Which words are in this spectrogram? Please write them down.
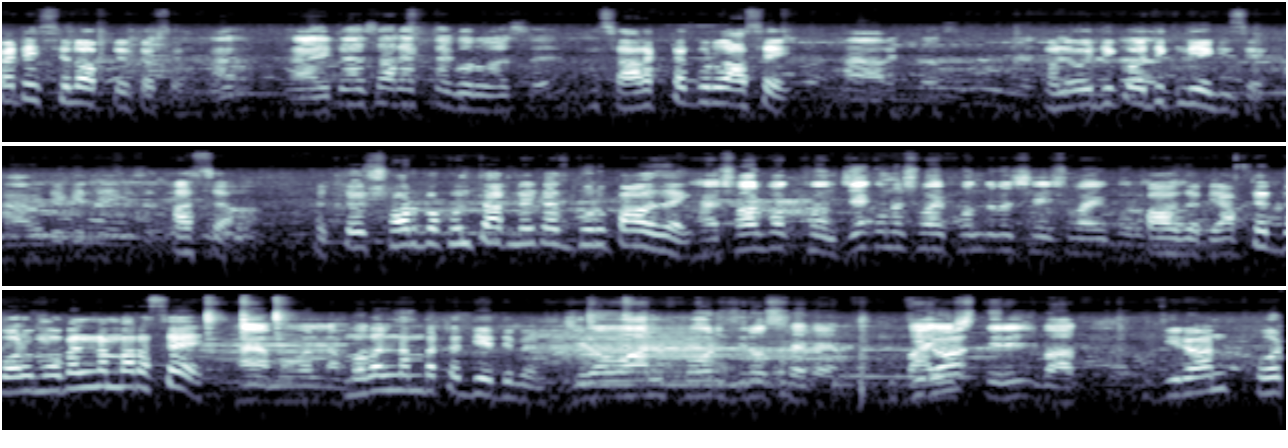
কয়টাই ছিল আপনার কাছে? হ্যাঁ হ্যাঁ এটা আছে আর একটা গরু আছে। আচ্ছা আর একটা গরু আছে? হ্যাঁ আরেকটা আছে। মানে ওইদিকে ওইদিক নিয়ে গেছে? হ্যাঁ ওইটাকে নিয়ে গেছে। আচ্ছা। তো সর্বক্ষণ তো আপনার কাছে গরু পাওয়া যায়। হ্যাঁ সর্বক্ষণ যে কোনো সময় ফোন দেবে সেই সময় গরু পাওয়া যাবে। আপনার বড় মোবাইল নাম্বার আছে? হ্যাঁ মোবাইল নাম্বার মোবাইল নাম্বারটা দিয়ে দিবেন। Zero one four zero seven বাইশ তিরিশ বাহাত্তর। Zero one four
